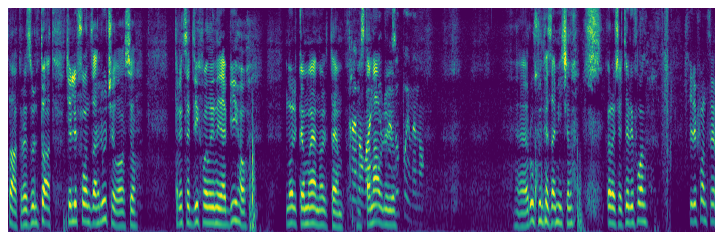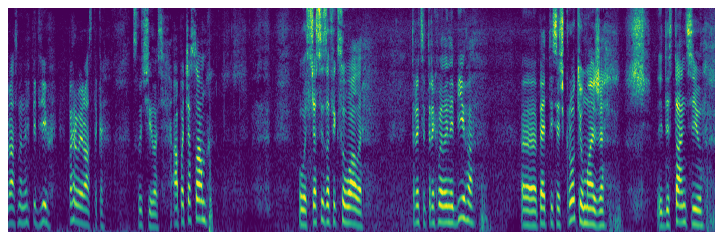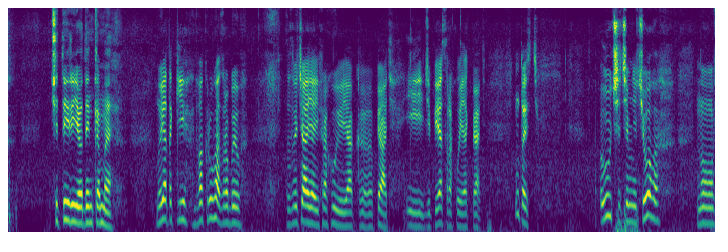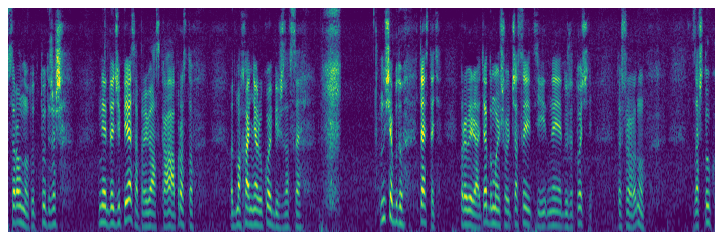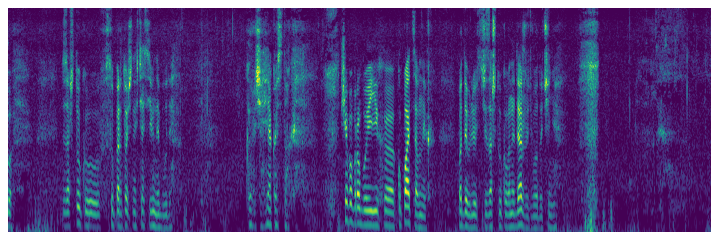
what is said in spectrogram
Так, результат. Телефон заглючило, ось. 32 хвилини я бігав. 0 км, 0 темп. Тренування призупинено. Е, Руху не замічено. Коротше, телефон. Телефон цей раз мене підвів. Перший раз таке случилось. А по часам. Ось часи зафіксували. 33 хвилини біга, 5 тисяч кроків майже. І дистанцію 4,1 км. Ну я такі два круга зробив. Зазвичай я їх рахую як е, 5 і GPS рахує як 5. Ну, тобто лучше, ніж нічого. Но все одно тут, тут же ж не до GPS прив'язка, а просто від махання рукою більш за все. Ну, ще буду тестити, перевіряти. Я думаю, що часи ці не дуже точні. То що ну, за штуку, за штуку суперточних часів не буде. Коротше, якось так. Ще попробую їх е, купатися в них. Подивлюсь, чи за штуку вони держать воду, чи ні.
